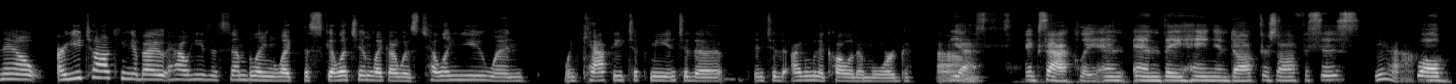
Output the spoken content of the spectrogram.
Now, are you talking about how he's assembling like the skeleton, like I was telling you when when Kathy took me into the into the I'm going to call it a morgue. Um, yes, exactly. And and they hang in doctors' offices. Yeah. Well,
